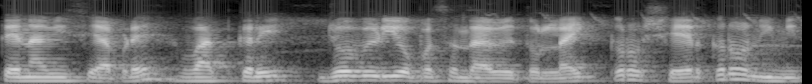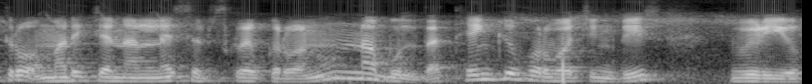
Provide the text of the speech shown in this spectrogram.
તેના વિશે આપણે વાત કરી. જો વીડિયો પસંદ આવ્યો તો લાઈક કરો શેર કરો અને મિત્રો અમારી ચેનલને સબસ્ક્રાઈબ કરવાનું ન ભૂલતા. Thank you for watching this video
